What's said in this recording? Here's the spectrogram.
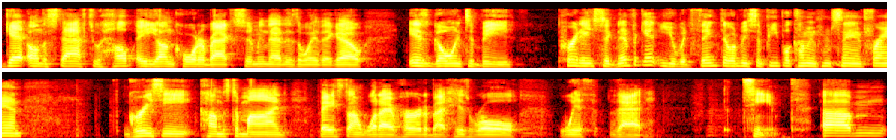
get on the staff to help a young quarterback, assuming that is the way they go, is going to be pretty significant. You would think there would be some people coming from San Fran. Griese comes to mind based on what I've heard about his role with that team. Um,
